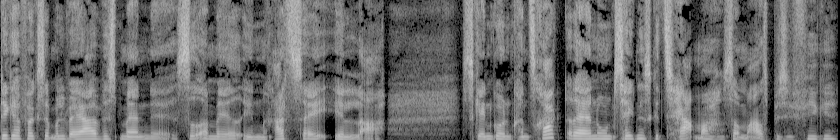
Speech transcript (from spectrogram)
Det kan for eksempel være, hvis man øh, sidder med en retssag, eller skal indgå en kontrakt, og der er nogle tekniske termer, som er meget specifikke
